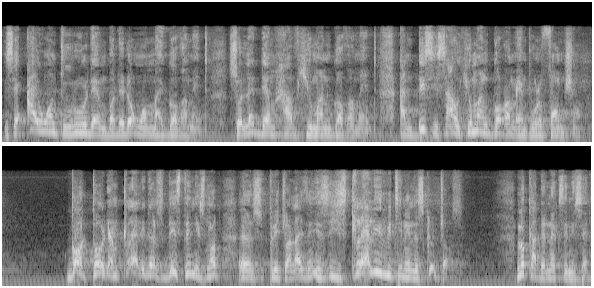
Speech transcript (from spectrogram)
He said, I want to rule them, but they don't want my government. So let them have human government. And this is how human government will function. God told them clearly that this thing is not uh, spiritualizing, it's, it's clearly written in the scriptures. Look at the next thing he said.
